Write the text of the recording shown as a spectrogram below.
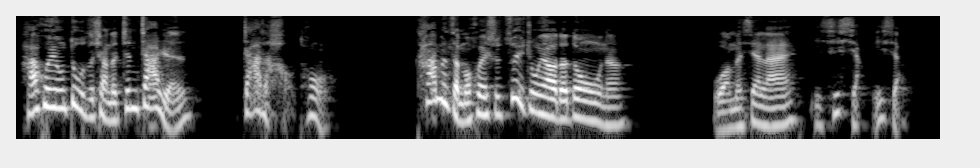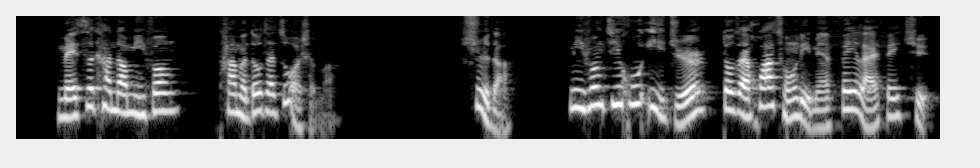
还会用肚子上的针扎人，扎的好痛。它们怎么会是最重要的动物呢？我们先来一起想一想，每次看到蜜蜂，它们都在做什么？是的，蜜蜂几乎一直都在花丛里面飞来飞去。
